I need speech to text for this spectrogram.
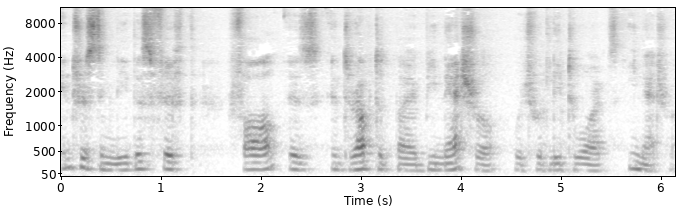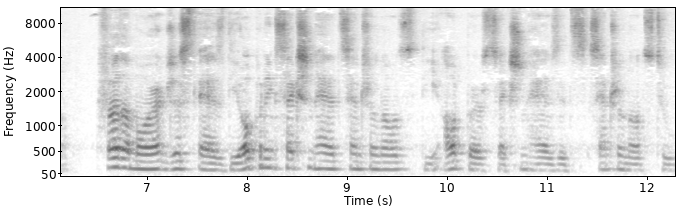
Interestingly, this fifth fall is interrupted by B natural, which would lead towards E natural. Furthermore, just as the opening section had central notes, the outburst section has its central notes too.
